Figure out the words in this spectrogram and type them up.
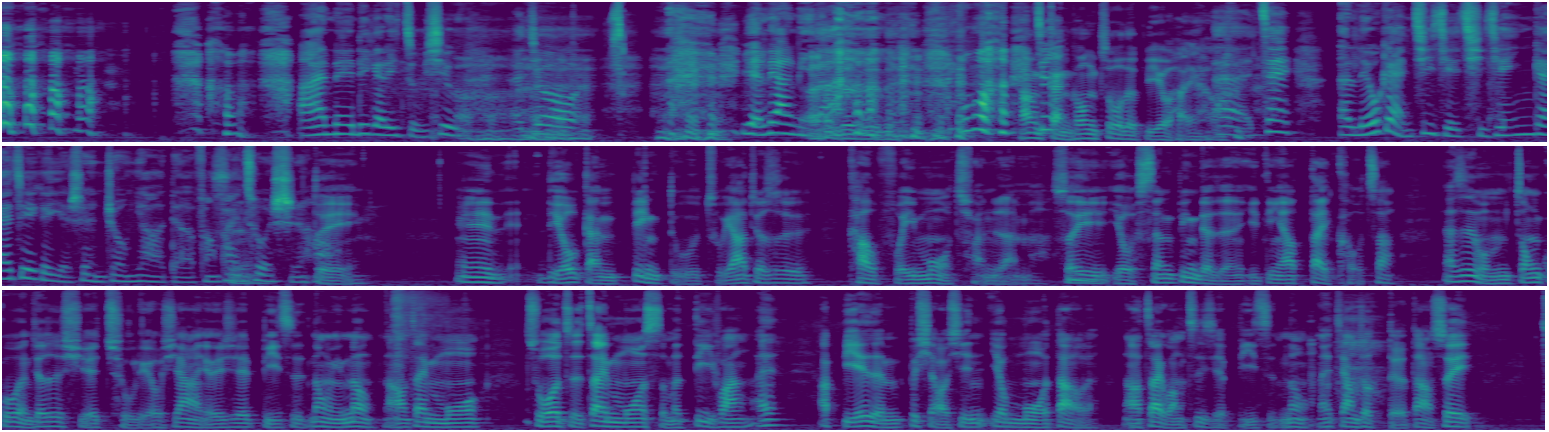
啊，那你给你主秀，呃 就 原谅你了。对对对，不过 他们这感控做的比我还好。呃，在呃流感季节期间，应该这个也是很重要的防范措施哈。，对，因为流感病毒主要就是靠飞沫传染嘛，所以有生病的人一定要戴口罩。但是我们中国人就是学楚留香，有一些鼻子弄一弄，然后再摸桌子，再摸什么地方，哎啊，别人不小心又摸到了，然后再往自己的鼻子弄，那这样就得到。所以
